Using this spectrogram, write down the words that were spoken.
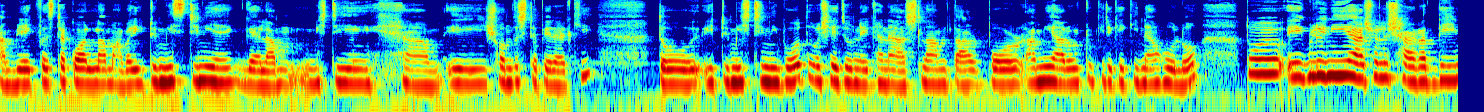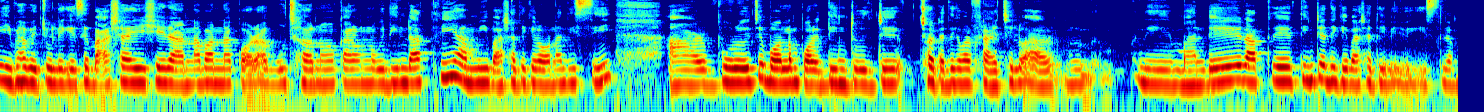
আমি ব্রেকফাস্টটা করলাম। আবার একটু মিষ্টি নিয়ে গেলাম। মিষ্টি এই সন্দেশটা পের আর কি। তো একটু মিষ্টি নিব। তো সেই জন্য এখানে আসলাম। তারপর আমি আরও টুকিটাকি কিনা হলো। তো এগুলি নিয়ে আসলে সারা দিন এভাবে চলে গেছে। বাসায় এসে রান্না বান্না করা, গুছানো। কারণ ওই দিন রাত্রি আমি বাসা থেকে রওনা দিচ্ছি আর ওই যে বললাম পরের দিন টুইসডে ছয়টার দিকে আমার ফ্লাইট ছিল। আর মানে মানডে রাত্রে তিনটার দিকে বাসা বেরিয়ে গেছিলাম।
